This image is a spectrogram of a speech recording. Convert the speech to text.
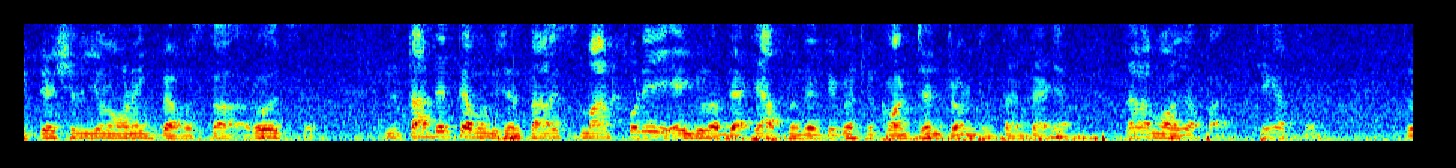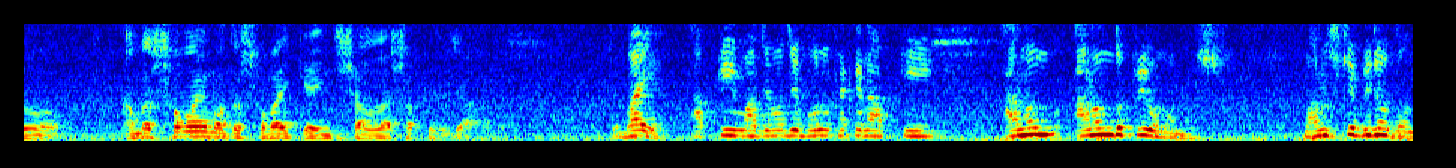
রিক্রিয়েশনের জন্য অনেক ব্যবস্থা রয়েছে। কিন্তু তাদের তেমন কিছু না। তারা স্মার্টফোনে এইগুলো দেখে আপনাদের বিভিন্ন কন্টেন্ট টন্টেন্ট তারা দেখে তারা মজা পায় ঠিক আছে? তো আমরা সময় মতো সবাইকে ইনশাল্লাহ সব কিছু জানাব ভাই আপনি মাঝে মাঝে বলে থাকেন আপনি আনন্দ আনন্দপ্রিয় মানুষ। মানুষকে বিনোদন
